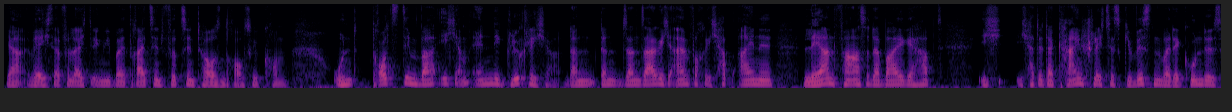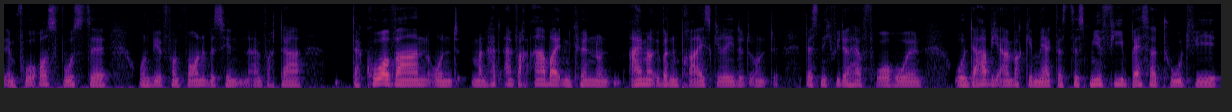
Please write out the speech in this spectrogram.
ja, wäre ich da vielleicht irgendwie bei 13.000, 14.000 rausgekommen. Und trotzdem war ich am Ende glücklicher. Dann, dann, dann sage ich einfach, ich habe eine Lernphase dabei gehabt, ich, ich hatte da kein schlechtes Gewissen, weil der Kunde es im Voraus wusste und wir von vorne bis hinten einfach da d'accord waren und man hat einfach arbeiten können und einmal über den Preis geredet und das nicht wieder hervorholen. Und da habe ich einfach gemerkt, dass das mir viel besser tut, wie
